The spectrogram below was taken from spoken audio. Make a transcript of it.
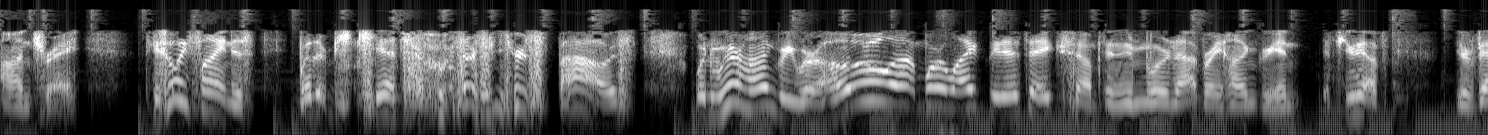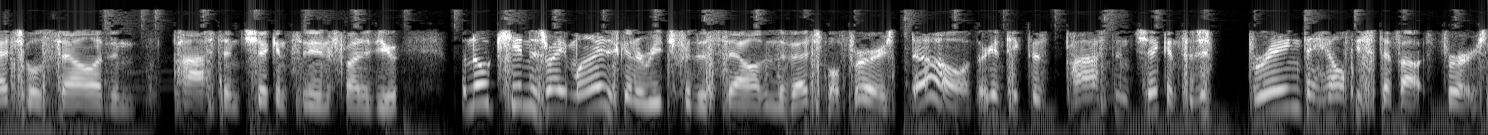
entree. Because what we find is, whether it be kids or whether it be your spouse, when we're hungry, we're a whole lot more likely to take something and we're not very hungry. And if you have your vegetable salad and pasta and chicken sitting in front of you, well, no kid in his right mind is going to reach for the salad and the vegetable first. No, they're going to take the pasta and chicken. So just bring the healthy stuff out first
